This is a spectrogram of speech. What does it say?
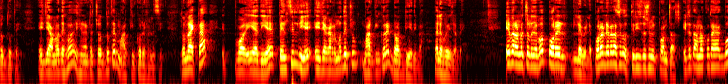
চোদ্দোতে। এই যে আমরা দেখো, এখানে একটা চোদ্দোতে মার্কিং করে ফেলেছি। তোমরা একটা ইয়া দিয়ে, পেন্সিল দিয়ে এই জায়গাটার মধ্যে একটু মার্কিং করে ডট দিয়ে দিবা, তাহলে হয়ে যাবে। এবার আমরা চলে যাব পরের লেভেলে পরের লেভেল আছে কত? তিরিশ দশমিক পঞ্চাশ। এটাতে আমরা কোথায় আঁকবো?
